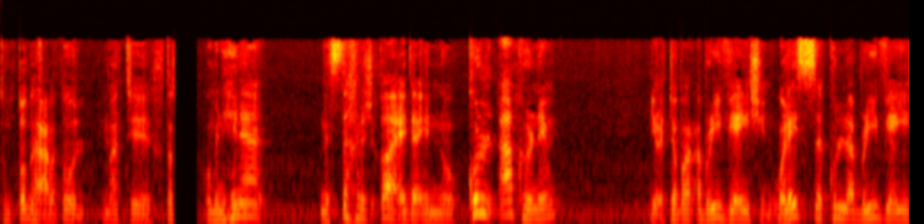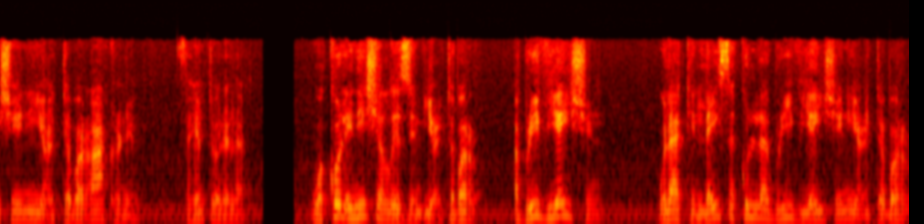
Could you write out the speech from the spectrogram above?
تنطقها على طول ما تختصر. ومن هنا نستخرج قاعدة إنه كل acronym يعتبر abbreviation وليس كل abbreviation يعتبر acronym. فهمت ولا لا؟ وكل initialism يعتبر abbreviation ولكن ليس كل abbreviation يعتبر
